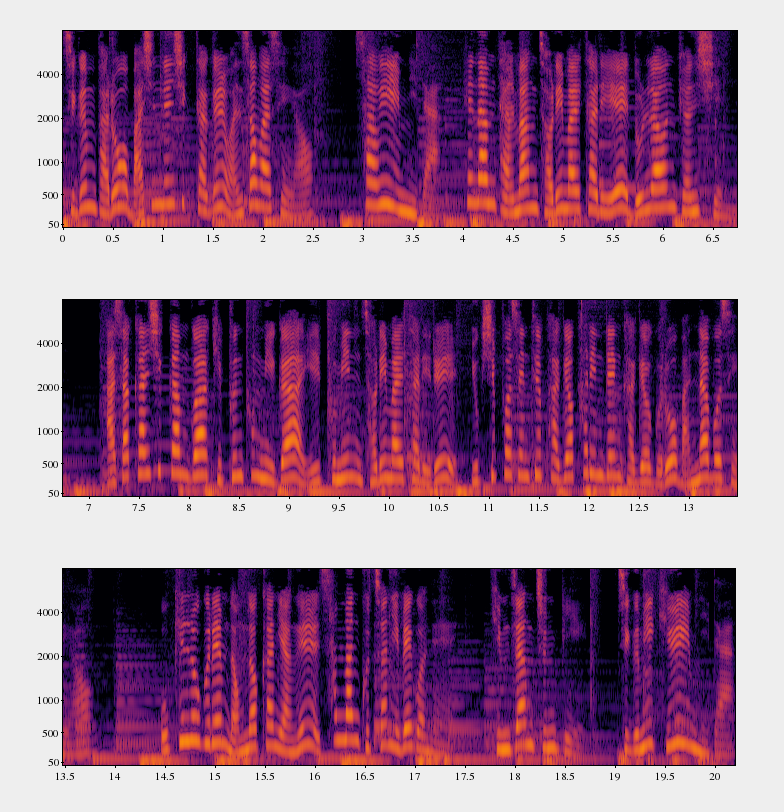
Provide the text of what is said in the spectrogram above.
지금 바로 맛있는 식탁을 완성하세요. 4위입니다. 해남 달망 저리 말타리의 놀라운 변신. 아삭한 식감과 깊은 풍미가 일품인 저리말타리를 60% 파격 할인된 가격으로 만나보세요. 5kg 넉넉한 양을 39,200원에 김장 준비. 지금이 기회입니다.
